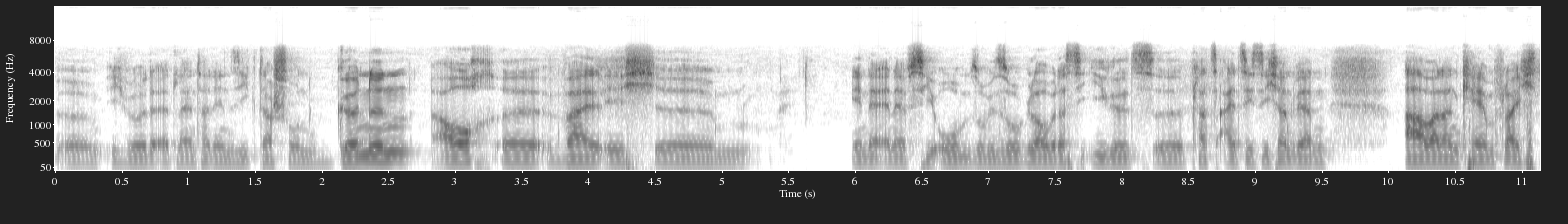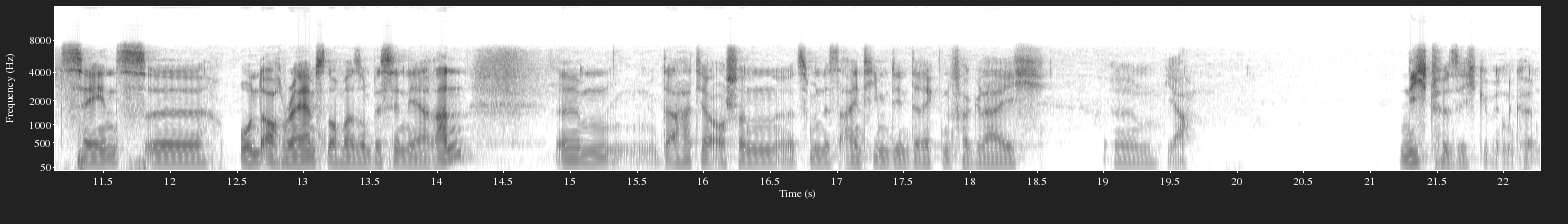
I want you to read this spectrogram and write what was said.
äh, ich würde Atlanta den Sieg da schon gönnen, auch äh, weil ich ähm, in der NFC oben sowieso glaube, dass die Eagles äh, Platz 1 sich sichern werden. Aber dann kämen vielleicht Saints äh, und auch Rams nochmal so ein bisschen näher ran. Ähm, da hat ja auch schon äh, zumindest ein Team den direkten Vergleich ähm, ja, nicht für sich gewinnen können.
